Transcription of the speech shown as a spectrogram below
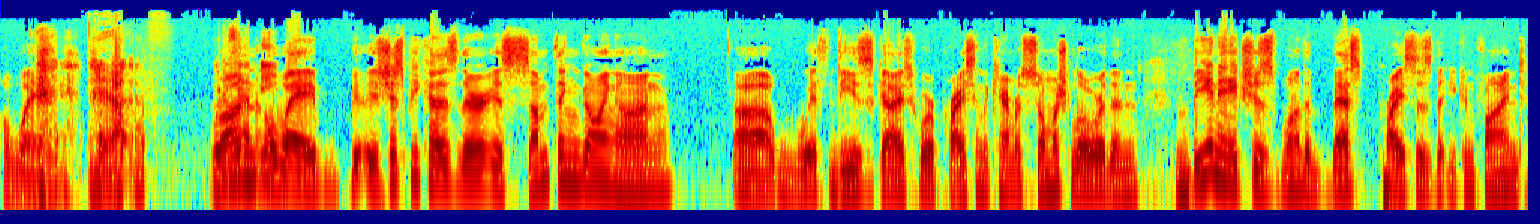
away Yeah. What does that run away. It's just because there is something going on uh, with these guys who are pricing the cameras so much lower than B and H is one of the best prices that you can find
